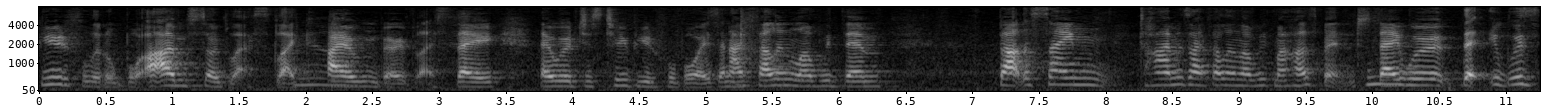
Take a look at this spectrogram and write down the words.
beautiful little boy. I'm so blessed. Like Yeah. I am very blessed. They they were just two beautiful boys, and I fell in love with them about the same time as I fell in love with my husband. Mm-hmm. They were that it was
